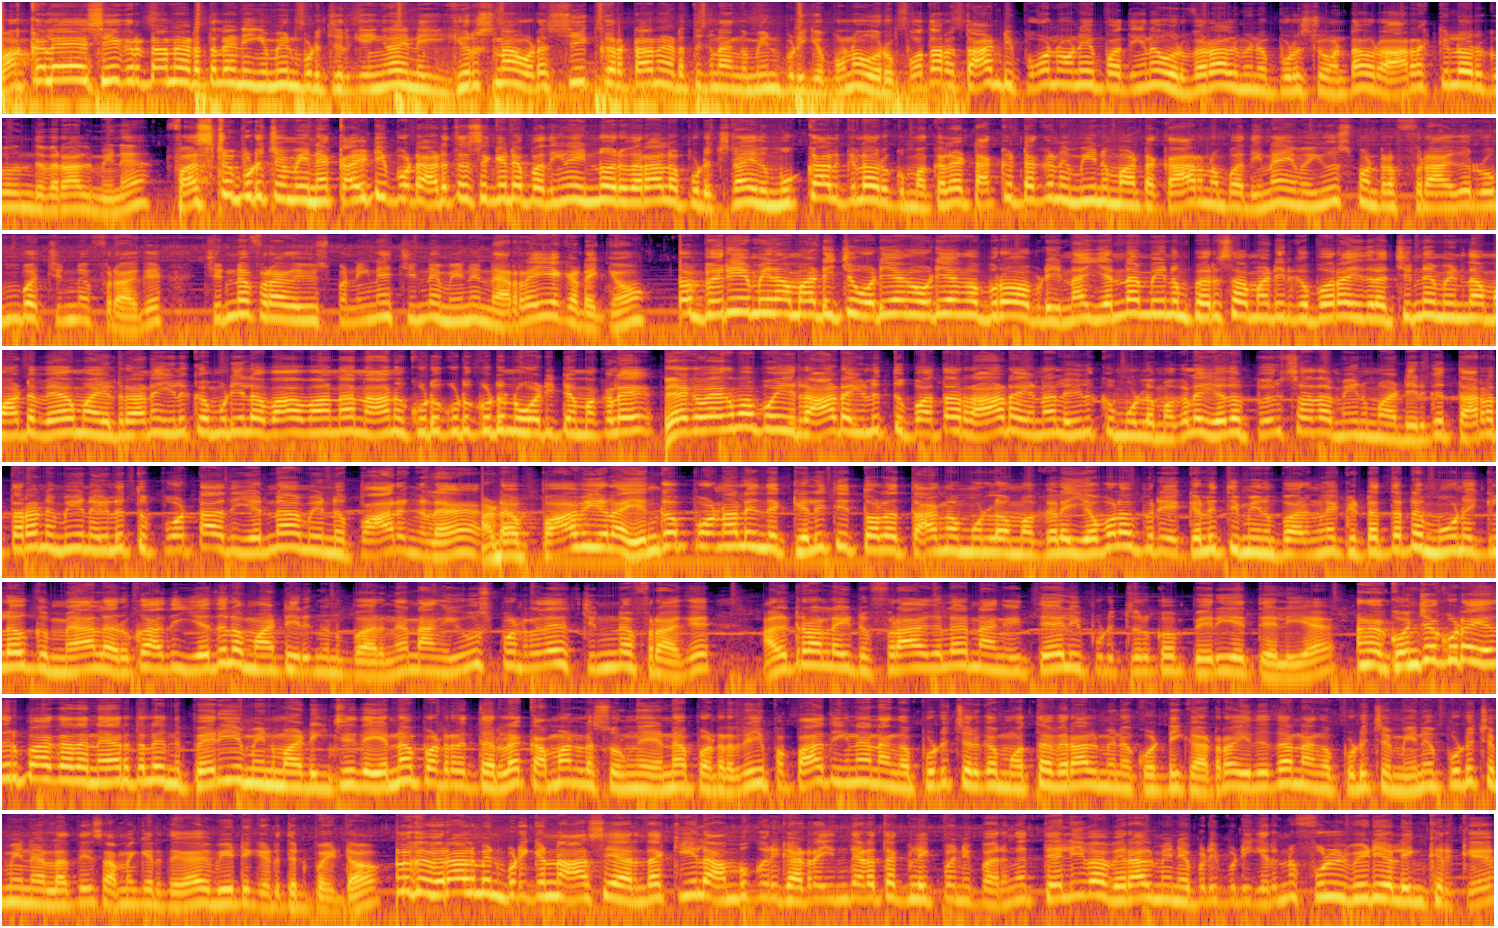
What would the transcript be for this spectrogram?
மக்களே சீக்கிரட்டான இடத்துல நீங்கள் மீன் பிடிச்சிருக்கீங்களா? இன்னைக்கு கிருஷ்ணாவோட சீக்கிரட்டான இடத்துக்கு நாங்கள் மீன் பிடிக்க போனோம். ஒரு புதரை தாண்டி போனோடனே பார்த்தீங்கன்னா ஒரு விரால் மீனை பிடிச்சிட்டு வந்துட்டா ஒரு அரை கிலோ இருக்கும் இந்த விரால் மீன். ஃபஸ்ட்டு பிடிச்ச மீனை கழட்டி போட்டு அடுத்த செகண்டே பார்த்தீங்கன்னா இன்னொரு விரால பிடிச்சினா இது முக்கால் கிலோ இருக்கும் மக்களே. டக்கு டக்குன்னு மீன் மாட்ட காரணம் பார்த்தீங்கன்னா இவன் யூஸ் பண்ணுற ஃப்ராக் ரொம்ப சின்ன ஃப்ராக் சின்ன ஃப்ராக் யூஸ் பண்ணிங்கன்னா சின்ன மீன் நிறைய கிடைக்கும். இப்போ பெரிய மீனாக மாட்டிச்சு ஒடியாங்க ஒடியாங்க ப்ரோ அப்படின்னா என்ன மீனும் பெருசாக மாட்டிருக்க போகிறா இதில் சின்ன மீன் தான் மாட்ட வேகமாக இழுறானே இழுக்க முடியல வா வானா நானும் குடு குடு குடுன்னு ஓடிட்டேன் மக்களே. வேக வேகமாக போய் ராடை இழுத்து பார்த்தா ராடை என்னால் இழுக்க முடியல மக்களே. ஏதோ பெருசாக தான் மீன் மாட்டிருக்கு தர தரன்னு மீனை இழுத்து போட்டா அது என்ன மீன் பாருங்களேன். அட பாவிகளா எங்க போனாலும் இந்த கெளுத்தி தொலை தாங்க முடியல மக்களை. எவ்வளவு பெரிய கெளுத்தி மீன் பாருங்களேன். கிட்டத்தட்ட மூணு கிலோவுக்கு மேல இருக்கும். அது எதுல மாட்டிருக்குன்னு பாருங்க. நாங்க யூஸ் பண்றதே சின்ன ஃப்ராக் அல்ட்ரா லைட் ஃப்ராக்ல நாங்க தேலி பிடிச்சிருக்கோம் பெரிய தேலிய. நாங்க கொஞ்சம் கூட எதிர்பார்க்காத நேரத்துல இந்த பெரிய மீன் மாட்டிக்கிச்சு. இதை என்ன பண்றது தெரியல. கமெண்ட்ல சொல்லுங்க என்ன பண்றது? இப்ப பாத்தீங்கன்னா நாங்க பிடிச்சிருக்க மொத்த விரால் மீனை கொட்டி காட்டுறோம். இதுதான் நாங்க பிடிச்ச மீன். பிடிச்ச மீன் எல்லாத்தையும் சமைக்கிறதுக்காக வீட்டுக்கு எடுத்துட்டு போயிட்டோம். உங்களுக்கு விரால் மீன் பிடிக்கணும்னு ஆசையா இருந்தா கீழே அம்புக்குறி காட்டுற இந்த இடத்த கிளிக் பண்ணி பாருங்க. தெளிவா விரால் மீன் எப்படி பிடிக்கிறதுன்னு ஃபுல் வீடியோ லிங்க் இருக்கு.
